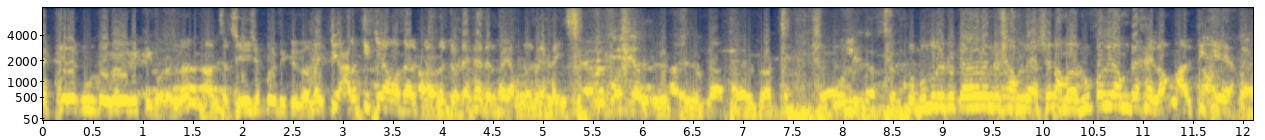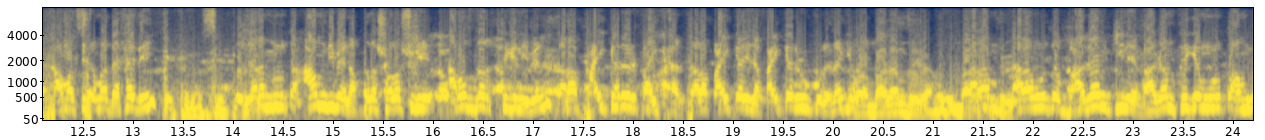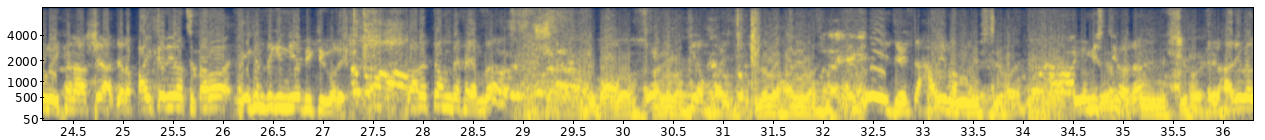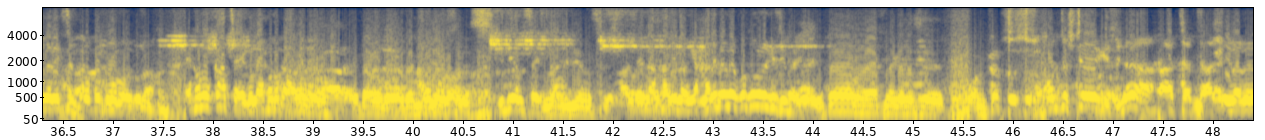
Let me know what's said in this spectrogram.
এক ক্যারেট মতো এইভাবে বিক্রি করেন না? আচ্ছা সেই হিসাব করে বিক্রি করেন। ভাই কি আর কি কি আম আছে? আর কি আপনি একটু দেখাই দেন ভাই আমরা দেখাই তো বন্ধুরা একটু ক্যামেরাম্যানের সামনে আসেন। আমরা রূপালী আম দেখাইলাম আর কি কি আম আছে আমরা দেখাই দিই। তো যারা মূলত আম নিবেন আপনারা সরাসরি আড়তদার থেকে নিবেন। তারা পাইকারের পাইকার তারা পাইকারি না পাইকারের উপরে নাকি বাগান থেকে আনি তারা মূলত বাগান কিনে বাগান থেকে মূলত আমগুলো এখানে আসে। আর যারা পাইকারি আছে তারা এখান থেকে নিয়ে বিক্রি করে। তো আরেকটা আম দেখাই আমরা। এই যে এটা মিষ্টি হয়। মিষ্টি হয় না? মিষ্টি হয়। দেখছেন কত বড় এগুলো? এখনও কাঁচা এগুলো এখনও বড় এটা বড় medium size medium size medium size আচ্ছা এটা হাড়ি ভাঙা হাড়ি ভাঙা কত করে কেজি ভাই? এটা ভাই আপনার কাছে পঞ্চাশ। পঞ্চাশ টাকা কেজি না? আচ্ছা আচ্ছা আর এইভাবে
